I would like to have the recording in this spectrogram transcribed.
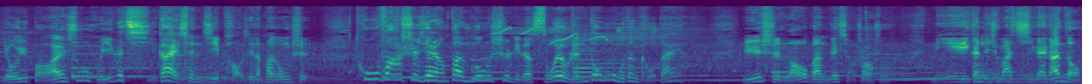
由于保安疏忽一个乞丐趁机跑进了办公室，突发事件让办公室里的所有人都目瞪口呆呀。于是老板给小赵说：“你赶紧去把乞丐赶走。”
